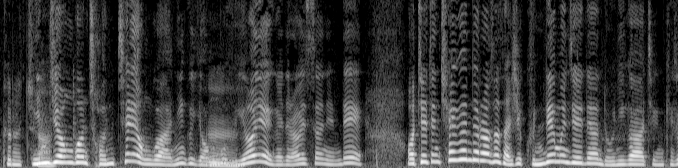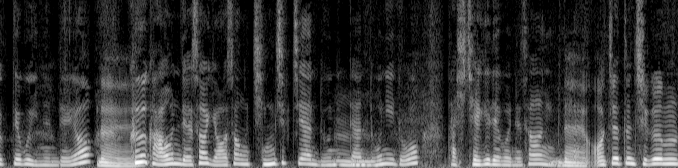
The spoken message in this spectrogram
그렇죠. 민주연구원 전체 연구원이 그 연구위원회 음. 의견이라고 했었는데 어쨌든 최근 들어서 다시 군대 문제에 대한 논의가 지금 계속되고 있는데요. 네. 그 가운데서 여성 징집 제한 논의에 대한 음. 논의도 다시 제기되고 있는 상황입니다. 네. 어쨌든 지금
